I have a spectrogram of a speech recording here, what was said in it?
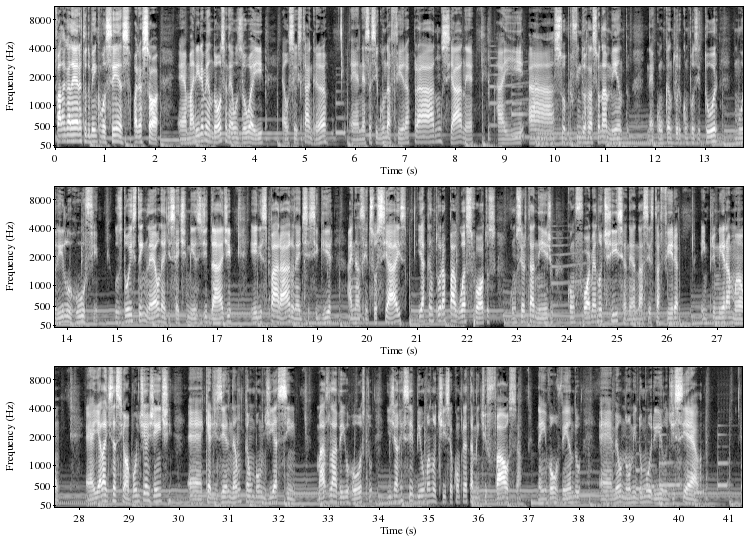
Fala galera, tudo bem com vocês? Olha só, é, Marília Mendonça né, usou aí é, o seu Instagram é, nessa segunda-feira para anunciar né, aí a, sobre o fim do relacionamento né, com o cantor e compositor Murilo Ruff. Os dois têm Léo né, de 7 meses de idade, eles pararam né, de se seguir aí nas redes sociais e a cantora apagou as fotos com o sertanejo conforme a notícia né, na sexta-feira em primeira mão. É, e ela diz assim: ó, Bom dia, gente. É, quer dizer, não tão bom dia assim. Mas lavei o rosto e já recebi uma notícia completamente falsa, né, envolvendo é, meu nome do Murilo, disse ela.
